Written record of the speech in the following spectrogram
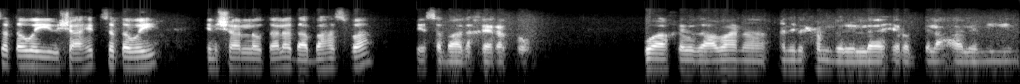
څه ته وایي شاهد څه ته وایي ان شاء الله تعالی دا بحث به په سبا د خیره کوو واخر دعوانا ان الحمد لله رب العالمين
